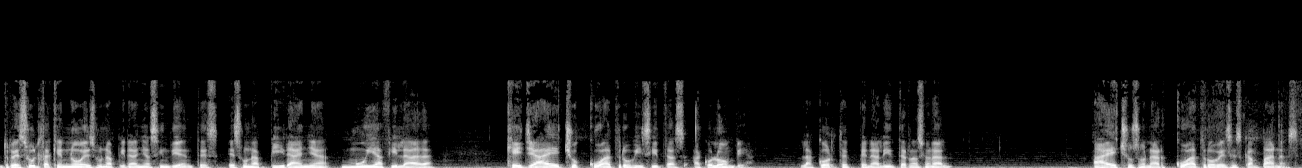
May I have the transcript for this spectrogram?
Resulta que no es una piraña sin dientes, es una piraña muy afilada que ya ha hecho cuatro visitas a Colombia. La Corte Penal Internacional ha hecho sonar cuatro veces campanas.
